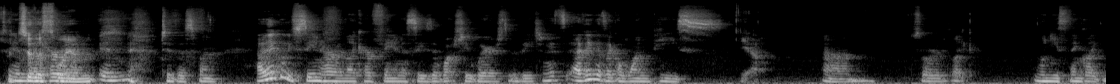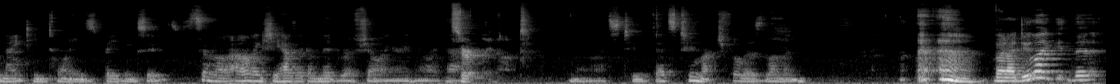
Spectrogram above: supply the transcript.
to, in, to the her- swim. in to the swim. I think we've seen her in like her fantasies of what she wears to the beach, and it's I think it's like a one piece, Yeah. um, sort of like when you think like 1920s bathing suits. Similar. I don't think she has like a midriff showing or anything like that. Certainly not. No, that's too that's too much for Liz Lemon. but I do like that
